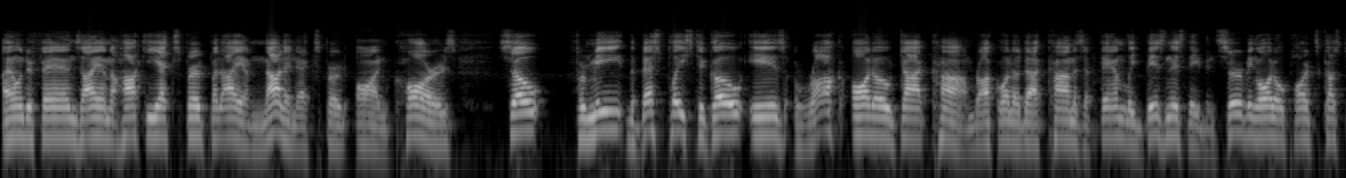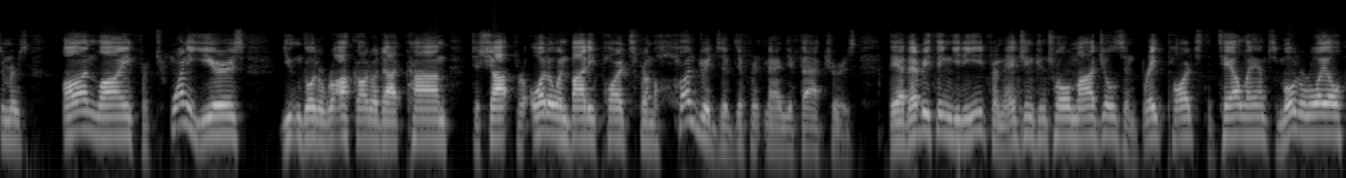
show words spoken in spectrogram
Islander fans, I am a hockey expert, but I am not an expert on cars. So, for me, the best place to go is rockauto.com. Rockauto.com is a family business. They've been serving auto parts customers online for 20 years. You can go to rockauto.com to shop for auto and body parts from hundreds of different manufacturers. They have everything you need from engine control modules and brake parts to tail lamps, motor oil,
